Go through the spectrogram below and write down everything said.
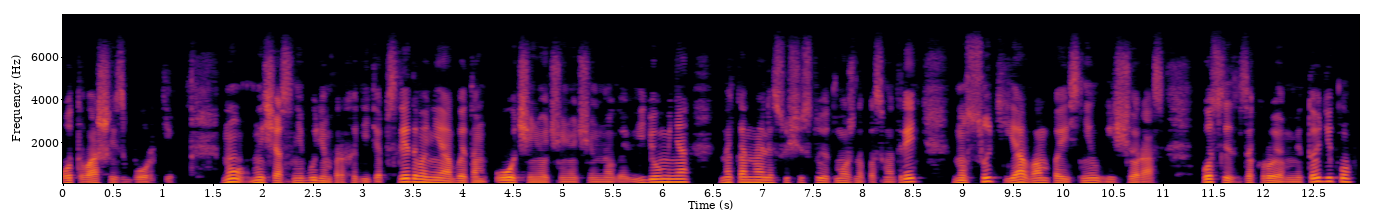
от вашей сборки. Ну, мы сейчас не будем проходить обследование, об этом очень-очень-очень много видео у меня на канале существует, можно посмотреть, но суть я вам пояснил еще раз. После закроем методику,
